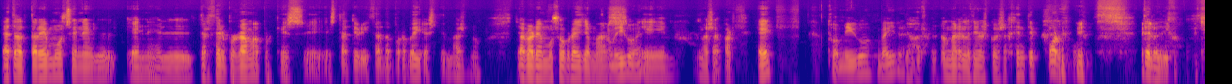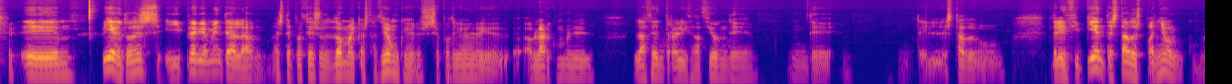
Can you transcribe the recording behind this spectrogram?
la trataremos en el, en el tercer programa, porque es, eh, está teorizada por Beiras y demás, ¿no? Ya hablaremos sobre ella más, amigo, ¿eh? Eh, más aparte. ¿Eh? ¿Tu amigo Beiras? No, no, me relaciones con esa gente, por favor, te lo digo. Bien, entonces, y previamente a, la, a, este proceso de doma y castación, que se podría hablar como el, la centralización de, de del Estado, del incipiente Estado español, como,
